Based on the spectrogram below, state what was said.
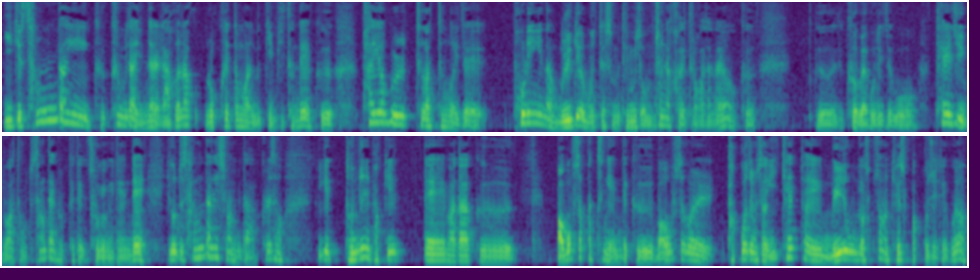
이게 상당히 그 큽니다. 옛날에 라그나로크 했던 거랑 느낌 비슷한데 그 Fire Bolt 같은 거 이제 포링이나 물계열 몬스터 쓰면 데미지 엄청 약하게 들어가잖아요. 그, 그, 그거 말고도 이제 뭐, 테일즈위버 같은 것도 상당히 그렇게 되, 적용이 되는데, 이것도 상당히 심합니다. 그래서 이게 던전이 바뀔 때마다 그, 마법석 같은 게 있는데 그 마법석을 바꿔주면서 이 캐릭터의 물리 공격 속성을 계속 바꿔줘야 되고요.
